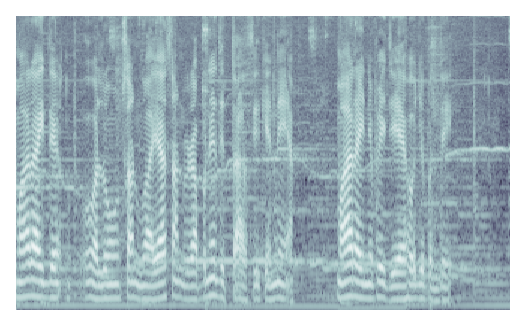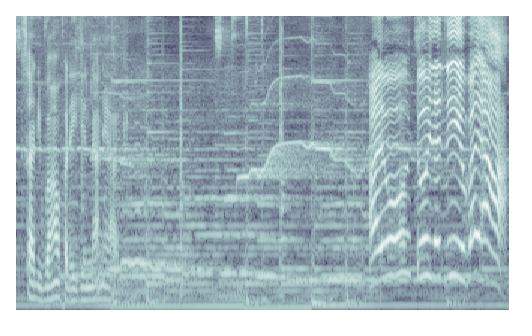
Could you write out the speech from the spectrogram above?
ਮਹਾਰਾਜ ਦੇ ਵੱਲੋਂ ਸਾਨੂੰ ਆਇਆ ਸਾਨੂੰ ਰੱਬ ਨੇ ਦਿੱਤਾ ਅਸੀਂ ਕਹਿੰਨੇ ਆ ਮਹਾਰਾਜ ਨੇ ਭੇਜੇ ਇਹੋ ਜਿਹੇ ਬੰਦੇ। ਸਾਡੀ ਬਾਹ ਫੜੀ ਜਿਨ੍ਹਾਂ ਨੇ ਆ ਕੇ। là gì vậy à?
